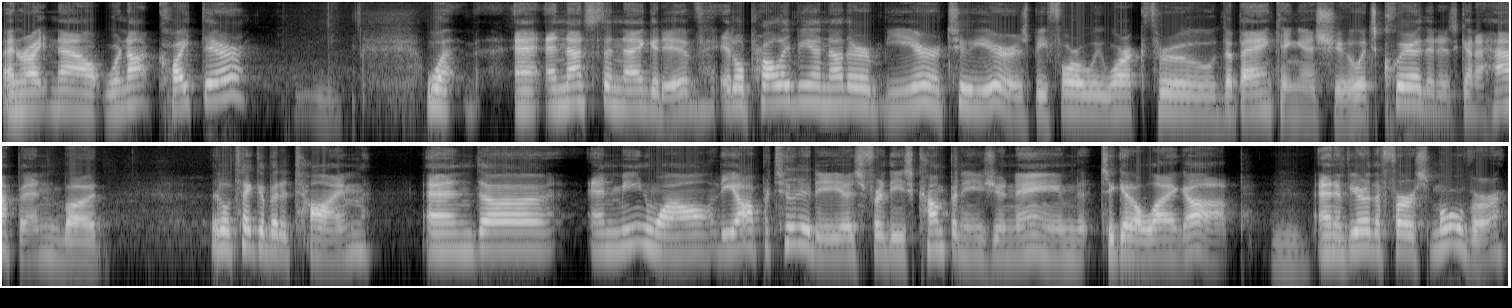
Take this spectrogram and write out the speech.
and right now, we're not quite there. What, and, and that's the negative. It'll probably be another year or two years before we work through the banking issue. It's clear that it's going to happen, but it'll take a bit of time. And, uh, and meanwhile, the opportunity is for these companies you named to get a leg up. Hmm. And if you're the first mover,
